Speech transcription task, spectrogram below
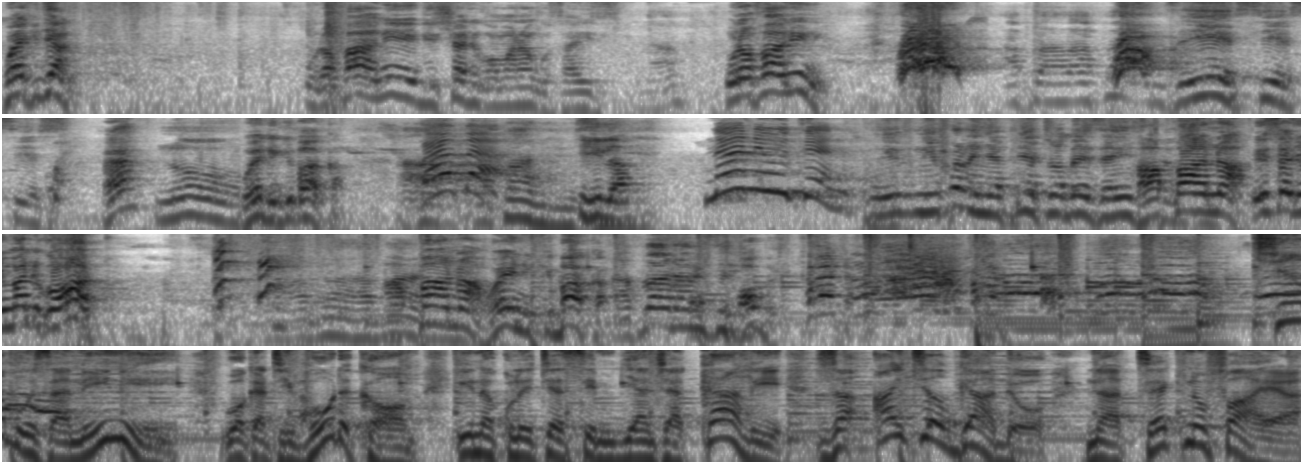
Wewe kijana. Unafanya nini dirishani kwa mwanangu saa hizi? Unafanya nini? Yes, yes, yes. Eh? No. Wewe ni kibaka. Baba, Hapana. Ila nani huyu tena? Ni- Nilikuwa nanyapia tu habari za Insta. hapana. Isa nyumbani kwa watu. Hapana. Hapana, wewe ni kibaka. Hapana, mzee. Obe. Chabu za nini? Wakati Vodacom inakuletea simu janja kali za Itel Gado na Tecnofire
